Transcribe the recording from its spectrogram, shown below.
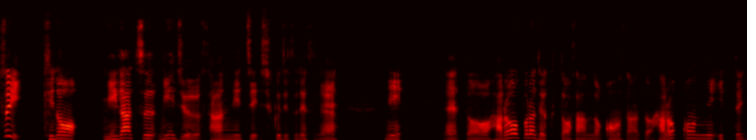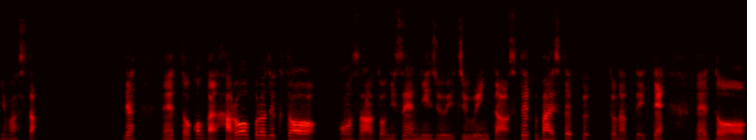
つい、昨日、2月23日、祝日ですね、に、えっ、ー、と、ハロープロジェクトさんのコンサート、ハロコンに行ってきました。で、えっ、ー、と、今回、ハロープロジェクトコンサート2021ウィンターステップバイステップとなっていて、えっ、ー、と、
